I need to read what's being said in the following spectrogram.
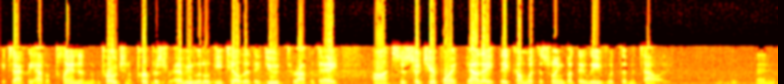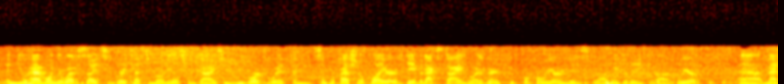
exactly have a plan and an approach and a purpose for every little detail that they do throughout the day. Uh, so, so to your point, yeah, they, they come with the swing, but they leave with the mentality. And and you have on your website some great testimonials from guys who you've worked with and some professional players. David Eckstein, who had a very fruitful career in his uh, major league uh, career. Uh, Matt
